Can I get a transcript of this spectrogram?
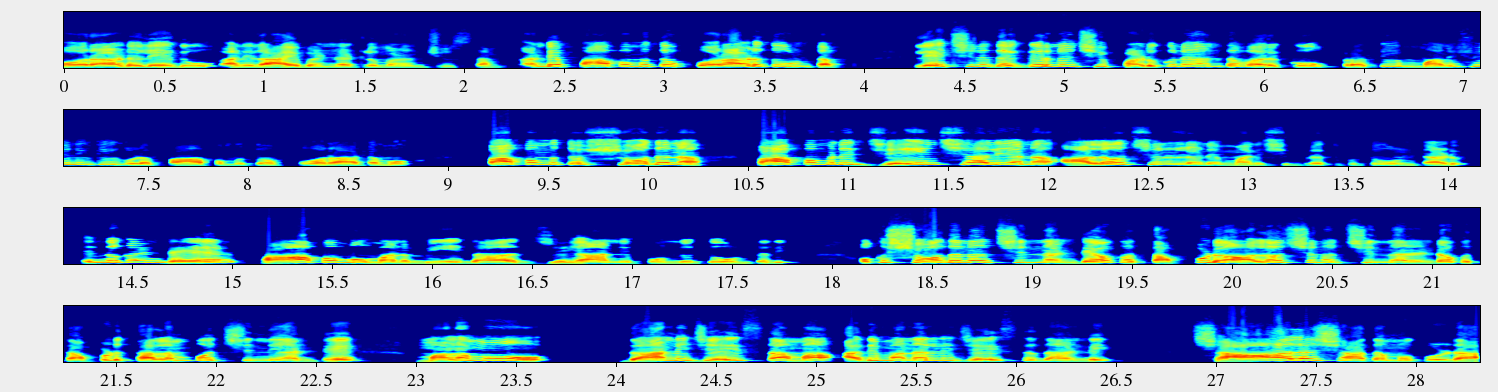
పోరాడలేదు అని రాయబడినట్లు మనం చూస్తాం. అంటే పాపముతో పోరాడుతూ ఉంటాం. లేచిన దగ్గర నుంచి పడుకునేంత వరకు ప్రతి మనుషునికి కూడా పాపముతో పోరాటము పాపముతో శోధన పాపముని జయించాలి అన్న ఆలోచనలోనే మనిషి బ్రతుకుతూ ఉంటాడు. ఎందుకంటే పాపము మన మీద జయాన్ని పొందుతూ ఉంటది. ఒక శోధన వచ్చిందంటే ఒక తప్పుడు ఆలోచన వచ్చిందంటే ఒక తప్పుడు తలంపు వచ్చింది అంటే మనము దాన్ని జయిస్తామా? అది మనల్ని జయిస్తుందా అండి? చాలా శాతము కూడా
